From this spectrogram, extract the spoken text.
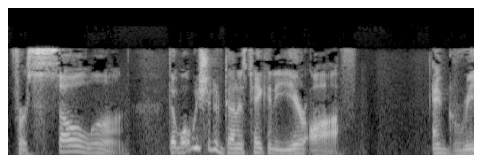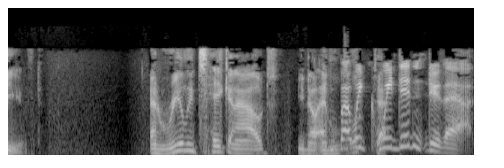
for so long that what we should have done is taken a year off and grieved and really taken out, you know, and But we at- we didn't do that,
